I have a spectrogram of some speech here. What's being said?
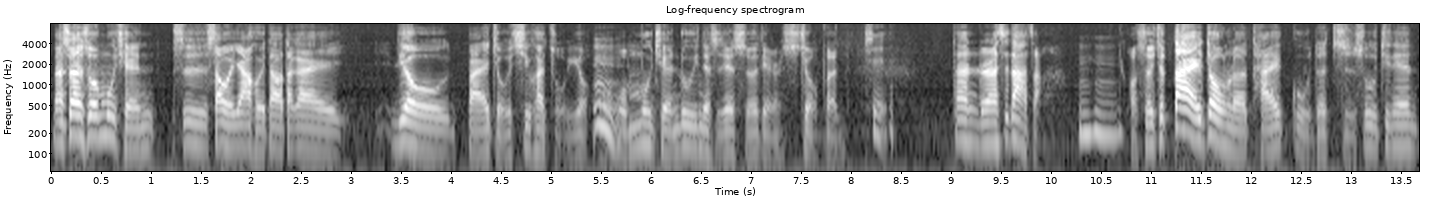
那虽然说目前是稍微压回到大概六百九十七块左右，嗯，我们目前录音的时间十二点十九分，是，但仍然是大涨。嗯哼，哦，所以就带动了台股的指数，今天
